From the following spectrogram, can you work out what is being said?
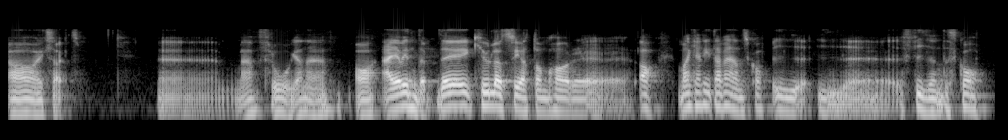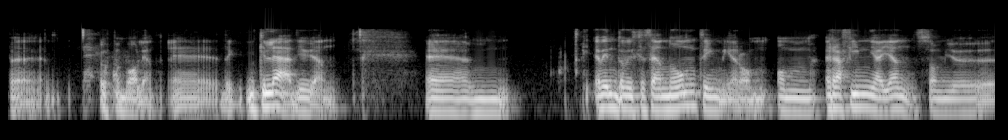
Ja, exakt. Eh, men frågan är, ja, jag vet inte. Det är kul att se att de har, eh, ja, man kan hitta vänskap i, i eh, fiendeskap uppenbarligen. Det glädjer ju en. Jag vet inte om vi ska säga någonting mer om, om Rafinha igen som ju,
